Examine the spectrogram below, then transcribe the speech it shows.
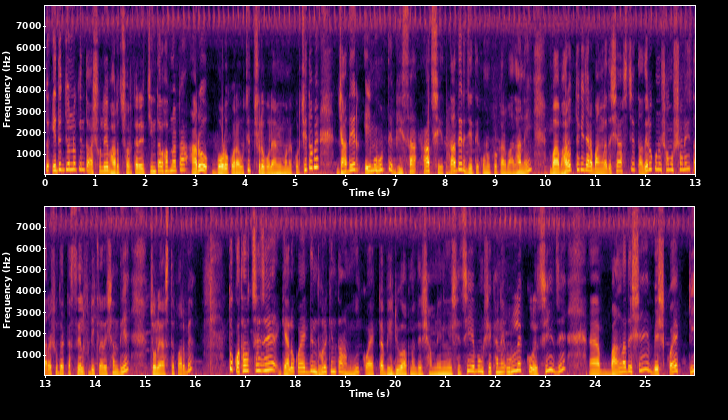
তো এদের জন্য কিন্তু আসলে ভারত সরকারের চিন্তাভাবনাটা আরও বড় করা উচিত ছিল বলে আমি মনে করছি। তবে যাদের এই মুহূর্তে ভিসা আছে, তাদের যেতে কোনো প্রকার বাধা নেই বা ভারত থেকে যারা বাংলাদেশে আসছে, তাদেরও কোনো সমস্যা নেই। তারা শুধু একটা সেলফ ডিক্লারেশন দিয়ে চলে আসতে পারবে। তো কথা হচ্ছে যে গেল কয়েকদিন ধরে কিন্তু আমি কয়েকটা ভিডিও আপনাদের সামনে নিয়ে এসেছি এবং সেখানে উল্লেখ করেছি যে বাংলাদেশে বেশ কয়েকটি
